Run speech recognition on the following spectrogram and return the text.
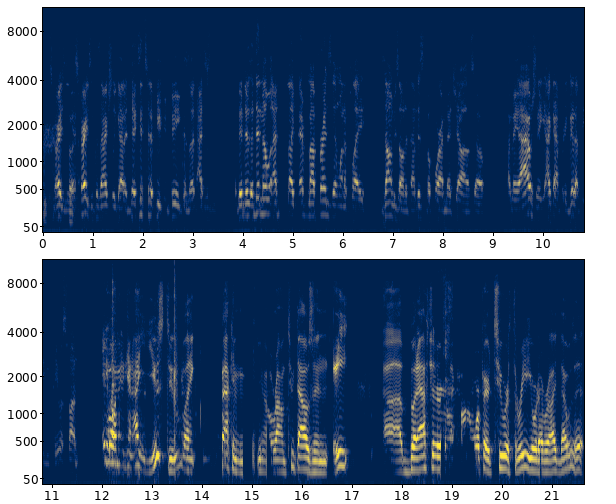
It's crazy. But, it's crazy because I actually got addicted to the PvP because I, I, just I didn't, I didn't know. I, like my friends didn't want to play zombies all the time. This is before I met y'all, so I mean, I actually I got pretty good at PvP. It was fun. Anyway, well, I mean, again, I used to like back in you know around 2008, uh, but after like, Warfare two or three or whatever, I that was it.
